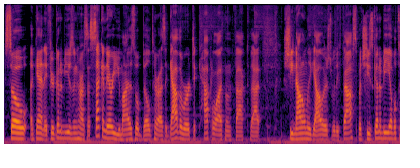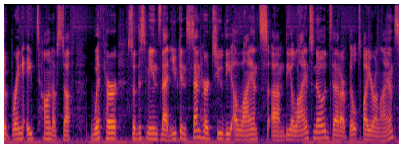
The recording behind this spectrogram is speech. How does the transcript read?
So again if you're going to be using her as a secondary you might as well build her as a gatherer to capitalize on the fact that she not only gathers really fast but she's going to be able to bring a ton of stuff with her. So this means that you can send her to the alliance um, the alliance nodes that are built by your alliance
